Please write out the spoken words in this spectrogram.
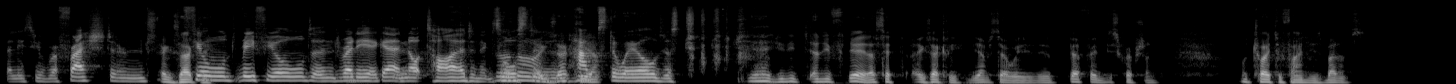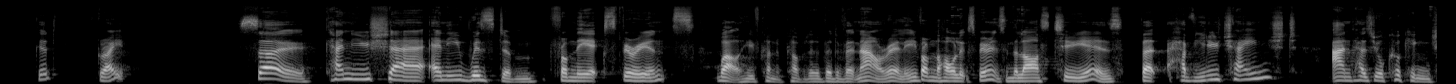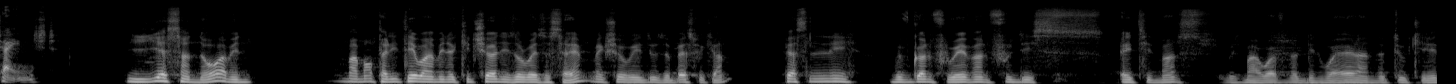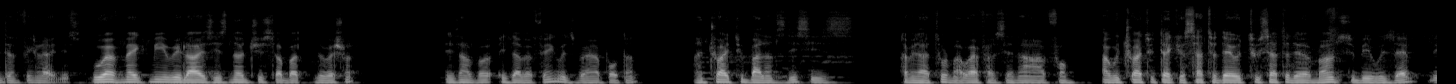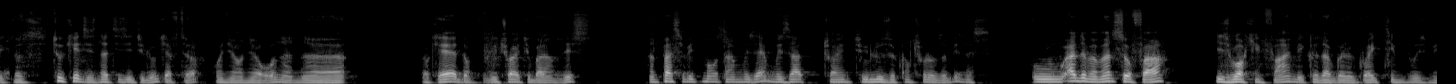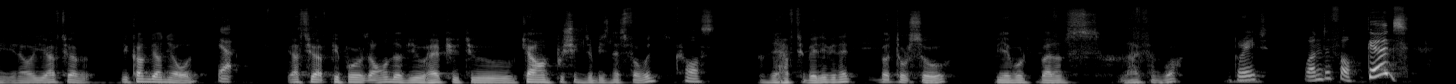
At least you're refreshed and Exactly. fueled, refueled, and ready again. Not tired and exhausted and exactly, yeah. hamster wheel. Just Yeah, you need, and if yeah, that's it exactly. The hamster wheel, the perfect description. We'll try to find this balance. good. Great. So, can you share any wisdom from the experience? Well, you've kind of covered a bit of it now, really, from the whole experience in the last two years. But have you changed? And has your cooking changed? Yes and no. I mean, my mentality when I'm in the kitchen is always the same. Make sure we do the best we can. Personally, we've gone through even through this 18 months with my wife not being well and the two kids and things like this, who have made me realize it's not just about the restaurant. It's other, it's other thing which is very important. And try to balance this is, I mean, I told my wife, I said, now from, I would try to take a Saturday or two Saturday a month to be with them because two kids is not easy to look after when you're on your own. And, uh, okay, we try to balance this and pass a bit more time with them without trying to lose the control of the business. Who, at the moment, so far, is working fine because I've got a great team with me. You know, you have to have, you can't be on your own. Yeah. You have to have people around of you help you to carry on pushing the business forward. Of course. And they have to believe in it, but also be able to balance life and work. Great. Wonderful. Good.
